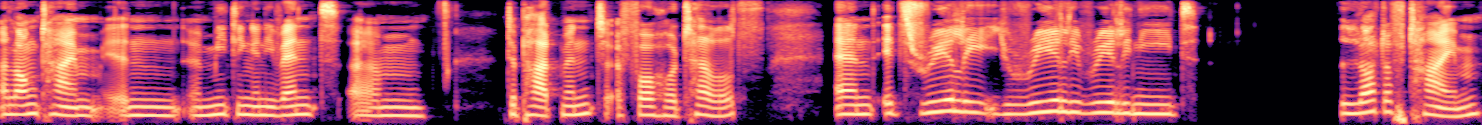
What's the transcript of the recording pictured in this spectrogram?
a long time in a meeting and event um, department for hotels, and it's really you really really need a lot of time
